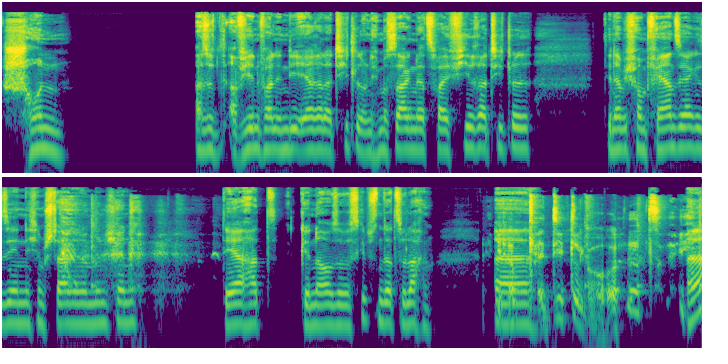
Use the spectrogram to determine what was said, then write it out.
Schon. Also auf jeden Fall in die Ära der Titel. Und ich muss sagen, der 2-4er-Titel, den habe ich vom Fernseher gesehen, nicht im Stadion in München. Der hat genauso, was gibt's denn da zu lachen? Ihr Äh, habt keinen Titel geholt. hä?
